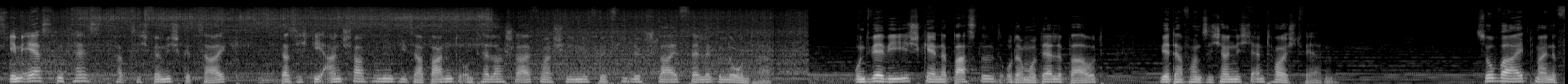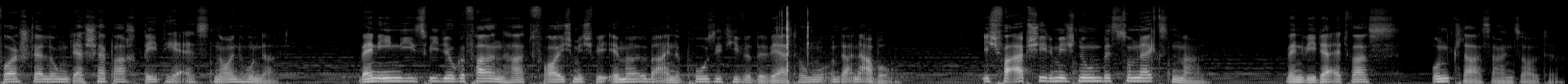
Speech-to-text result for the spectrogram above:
Im ersten Test hat sich für mich gezeigt, dass sich die Anschaffung dieser Band- und Tellerschleifmaschine für viele Schleiffälle gelohnt hat. Und wer wie ich gerne bastelt oder Modelle baut, wird davon sicher nicht enttäuscht werden. Soweit meine Vorstellung der Scheppach BTS 900. Wenn Ihnen dieses Video gefallen hat, freue ich mich wie immer über eine positive Bewertung und ein Abo. Ich verabschiede mich nun bis zum nächsten Mal, wenn wieder etwas unklar sein sollte.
